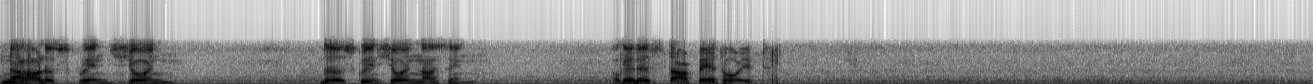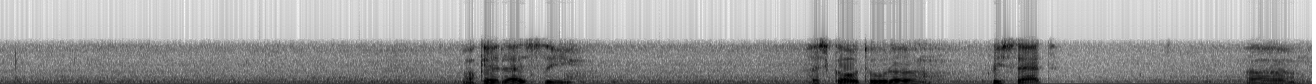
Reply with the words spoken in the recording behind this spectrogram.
Now the screen showing the screen showing nothing. Okay, let's start battle it. Okay, let's see. Let's go to the preset. Uh,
